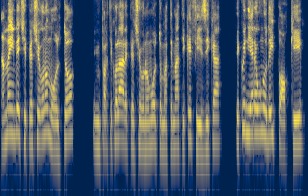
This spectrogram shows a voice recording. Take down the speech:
A me invece piacevano molto, in particolare piacevano molto matematica e fisica e quindi era uno dei pochi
